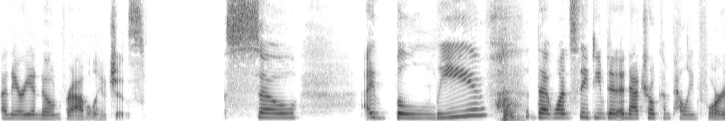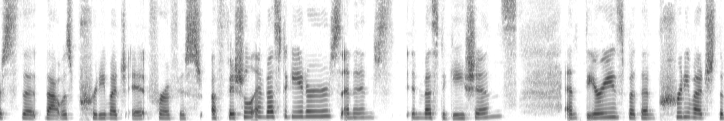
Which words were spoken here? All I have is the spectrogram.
an area known for avalanches. So I believe that once they deemed it a natural compelling force, that that was pretty much it for offic- official investigators and in- investigations and theories. But then, pretty much the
